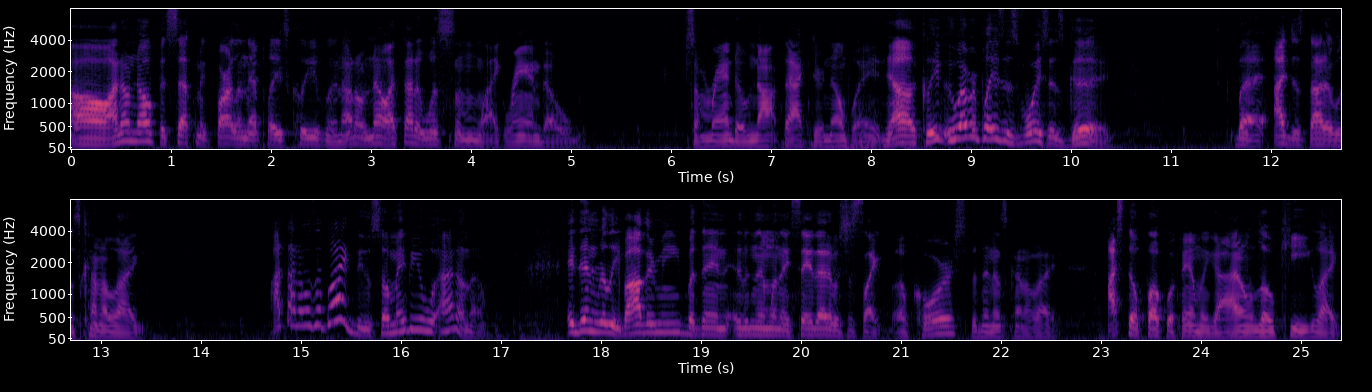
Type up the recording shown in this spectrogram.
Oh, I don't know if it's Seth MacFarlane that plays Cleveland. I don't know. I thought it was some like rando, some rando not factor. No. No. Whoever plays his voice is good. But I just thought it was kind of like, I thought it was a black dude. So maybe I don't know. It didn't really bother me, but then and then when they say that, it was just like, of course. But then it's kind of like, I still fuck with Family Guy. I don't low key like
